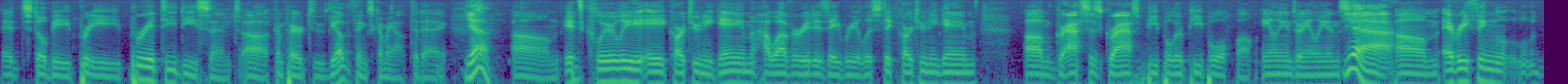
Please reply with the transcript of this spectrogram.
it'd still be pretty pretty decent uh, compared to the other things coming out today. yeah. Um, it's clearly a cartoony game. However, it is a realistic cartoony game. Um, grass is grass. People are people. Well, aliens are aliens. Yeah. Um, everything,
